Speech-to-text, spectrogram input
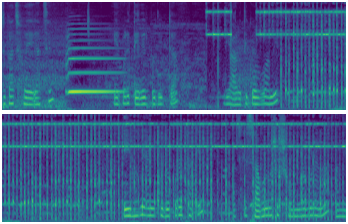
গোছ গাছ হয়ে গেছে। এরপরে তেলের প্রদীপটা দিয়ে আরতি করব আমি। এইভাবে আমি পুজো করে থাকি। আজকে শ্রাবণ মাসের সোমবার বলে না, আমি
